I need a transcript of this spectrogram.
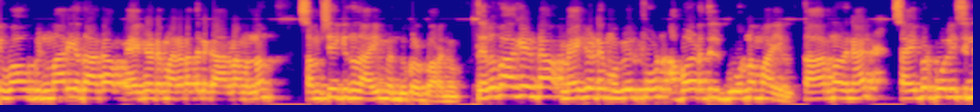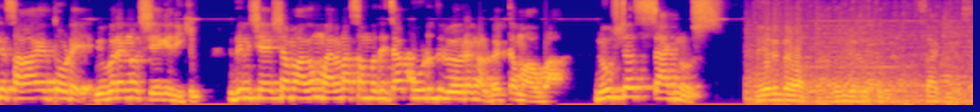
യുവാവ് പിന്മാറിയതാകാം മേഘയുടെ മരണത്തിന് കാരണമെന്നും സംശയിക്കുന്നതായും ബന്ധുക്കൾ പറഞ്ഞു. തെളിവാകേണ്ട മേഘയുടെ മൊബൈൽ ഫോൺ അപകടത്തിൽ പൂർണമായും താർന്നതിനാൽ സൈബർ പോലീസിന്റെ സഹായത്തോടെ വിവരങ്ങൾ ശേഖരിക്കും. ഇതിനു ശേഷമാകും മരണം സംബന്ധിച്ച കൂടുതൽ വിവരങ്ങൾ വ്യക്തമാവുക. ന്യൂസ് ഡെസ്ക് സാക് ന്യൂസ്. നേരിന്റെ വാർത്ത അതും സാക് ന്യൂസ്.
